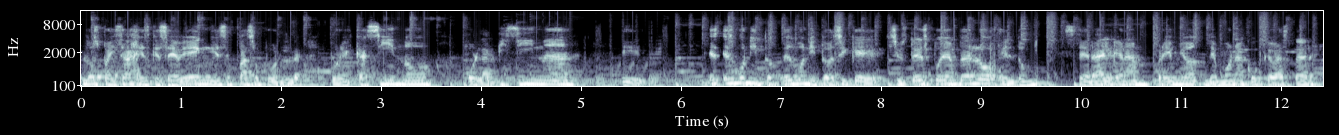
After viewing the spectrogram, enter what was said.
los paisajes que se ven, ese paso por, la, por el casino, por la piscina. Eh, es, es, bonito, es bonito. Así que si ustedes pueden verlo, el domingo será el Gran Premio de Mónaco que va a estar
